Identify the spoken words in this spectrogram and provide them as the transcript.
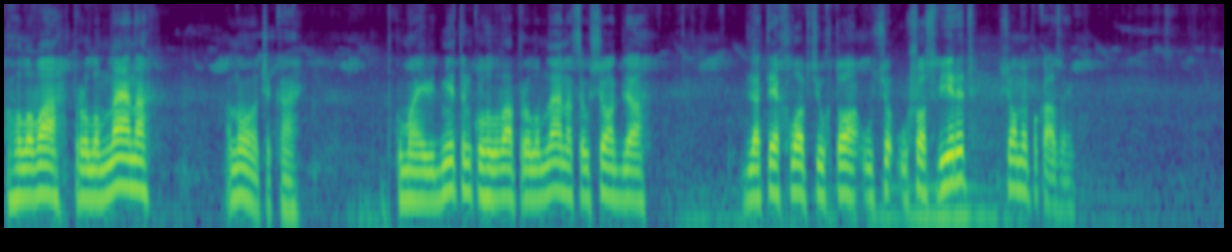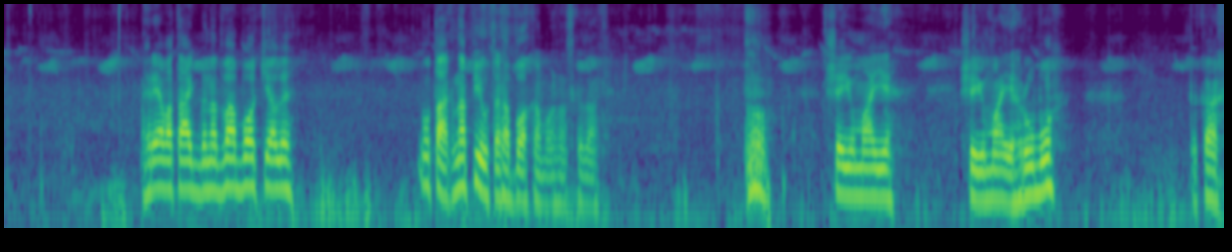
Голова проломлена. А ну, чекай. Таку має відмітинку, голова проломлена. Це все для, Для тих хлопців, хто у, сьо- у щось вірить, все ми показуємо. Грива так якби на два боки, але ну так, на півтора бока можна сказати. Прр. Шею має, шею має грубу. Така,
